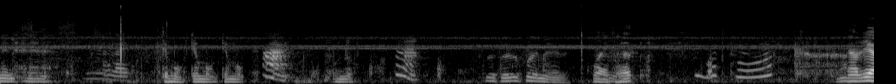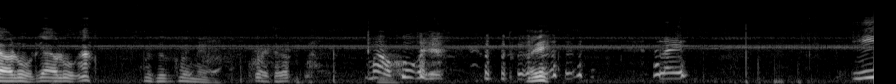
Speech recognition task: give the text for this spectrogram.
นี่นี่นี่อะไรจมูกจมูกจมูกมึงดูเมื่อคืนก็ค่อยแม่เลยกล้วยเพิกบดเถอะเอาเรียวเอาลูกเรียวเอาลูกอะเมื่อคืนก็ค่อยแม่กล้วยเพิกมาเอาคู่กันเถอะเฮ้ยอะไร อี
